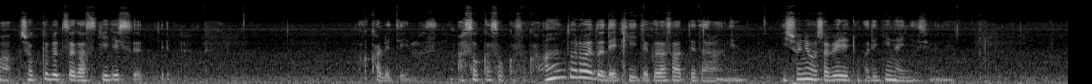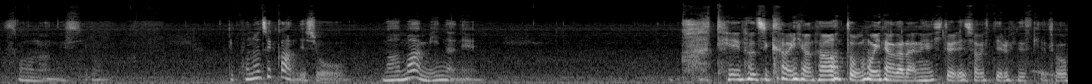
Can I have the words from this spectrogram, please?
あ植物が好きですって書かれていますあそっかそっかそっか。アンドロイドで聞いてくださってたらね一緒におしゃべりとかできないんですよね。そうなんですよ。でこの時間でしょう。まあまあみんなね家庭の時間やなと思いながらね一人で喋ってるんですけど。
